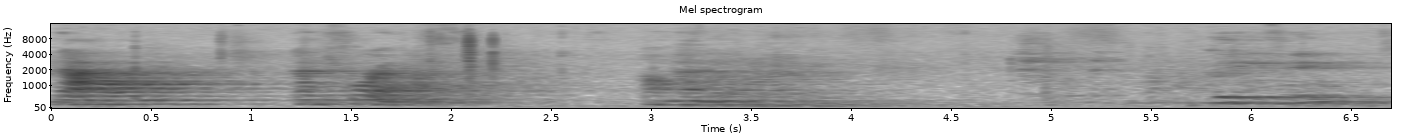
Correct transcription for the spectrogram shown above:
now and forever. Amen. Good evening.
